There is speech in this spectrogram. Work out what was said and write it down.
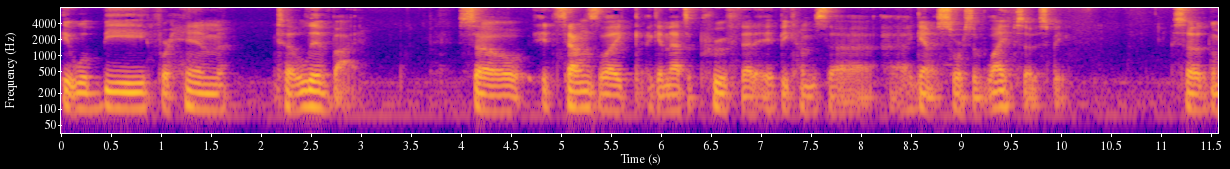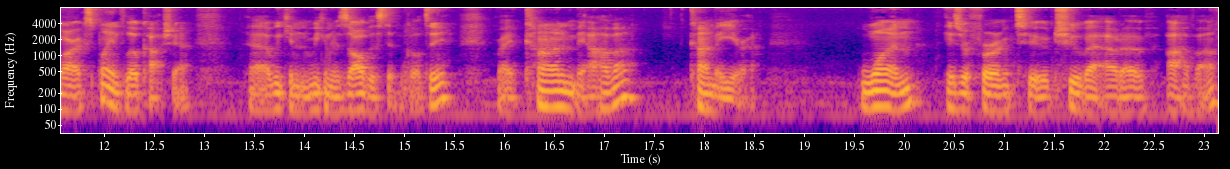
it will be for him to live by. So it sounds like again that's a proof that it becomes uh, again a source of life, so to speak. So the Gemara explains lo kasha. Uh, we can we can resolve this difficulty, right? Kan me'ava, kan me'ira. One is referring to tshuva out of ahava,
